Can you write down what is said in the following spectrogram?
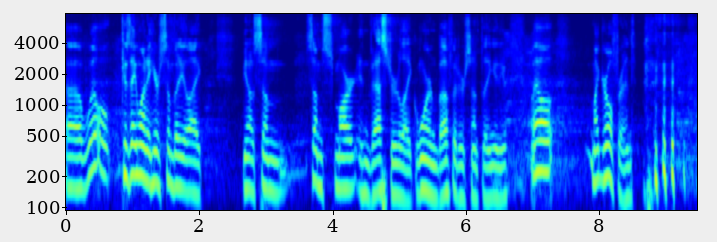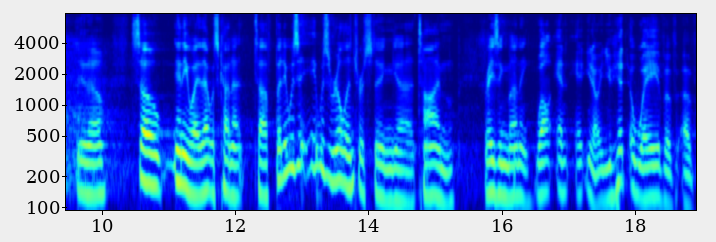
Uh, well, because they want to hear somebody like, you know, some some smart investor like Warren Buffett or something, and you, well, my girlfriend, you know. So anyway, that was kind of tough, but it was it was a real interesting uh, time raising money. Well, and, and, you know, you hit a wave of, of,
